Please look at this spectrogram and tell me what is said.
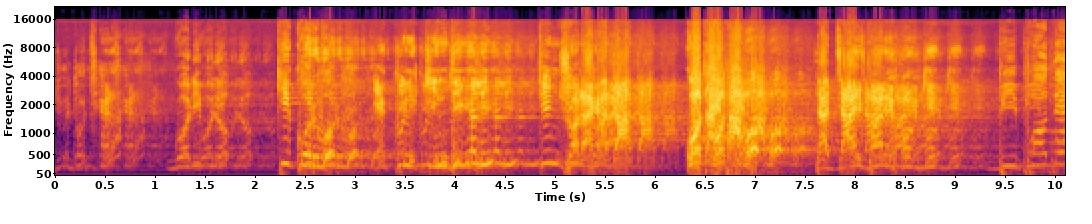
জুতো ছেঁড়া গরিব লোক। কি করব? এক্ষুনি কিনতে গেলি তিনশো টাকা দাম কোথায় পাবো? তা যাই পারে হোক বিপদে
